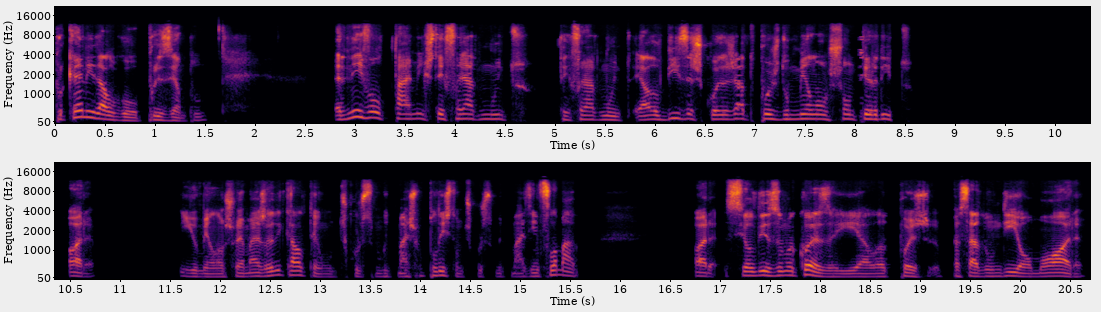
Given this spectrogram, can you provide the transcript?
porque a Ana Hidalgo, por exemplo, a nível de timings tem falhado muito. Tem falhado muito. Ela diz as coisas já depois do Melanchon ter dito. Ora, e o Melanchon é mais radical, tem um discurso muito mais populista, um discurso muito mais inflamado. Ora, se ele diz uma coisa e ela depois, passado um dia ou uma hora,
